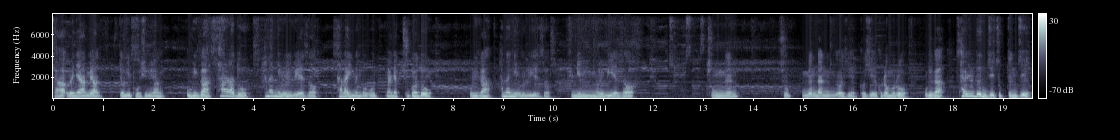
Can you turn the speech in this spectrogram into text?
자, 왜냐하면 여기 보시면 우리가 살아도 하나님을 위해서 살아있는 거고 만약 죽어도 우리가 하나님을 위해서 주님을 위해서 죽는 죽는다는 것이 것이에요. 그러므로 우리가 살든지 죽든지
